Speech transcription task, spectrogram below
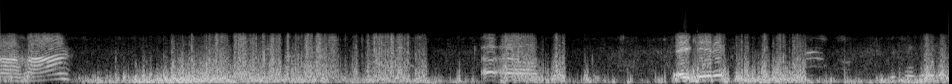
Uh-huh. Uh-oh. Hey, get it? You can get it?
